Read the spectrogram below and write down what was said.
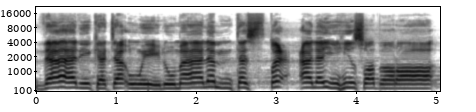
ذلك تأويل ما لم تسطع عليه صبراً.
